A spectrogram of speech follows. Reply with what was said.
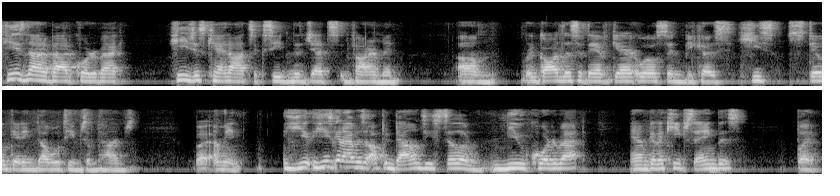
He's not a bad quarterback. He just cannot succeed in the Jets environment. Um, regardless if they have Garrett Wilson because he's still getting double teamed sometimes. But I mean, he, he's gonna have his up and downs. He's still a new quarterback, and I'm gonna keep saying this, but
